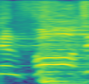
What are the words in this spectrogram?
Been 40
